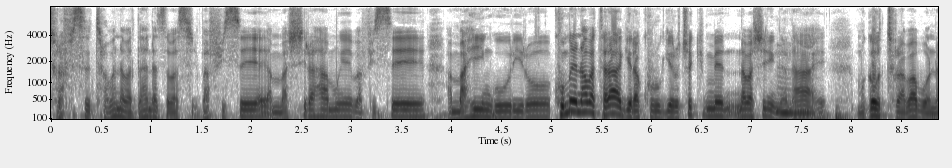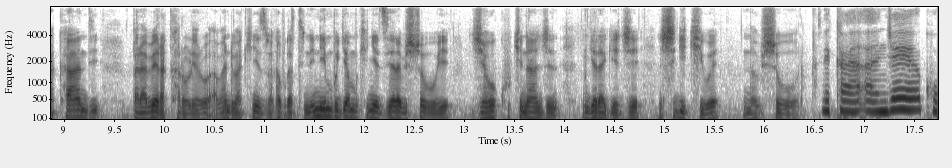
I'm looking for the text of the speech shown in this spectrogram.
turafise turabona abadandaza bafise amashyirahamwe bafise amahinguriro kumwe nabo bataragira ku rugero cyo kimwe n'abashiringantahe mm. mugabo turababona kandi barabera akarorero abandi bakenyezi bakavuga ati nimba ujya mu kenyezi yarabishoboye jeho kuko inanje ngerageje nshigikiwe nabishobora reka anje eh, ku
